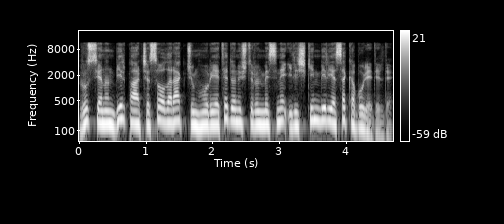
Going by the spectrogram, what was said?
Rusya'nın bir parçası olarak Cumhuriyete dönüştürülmesine ilişkin bir yasa kabul edildi.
